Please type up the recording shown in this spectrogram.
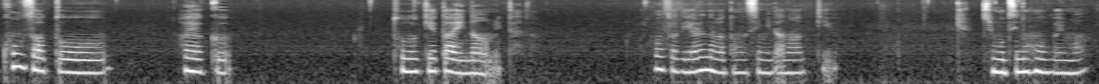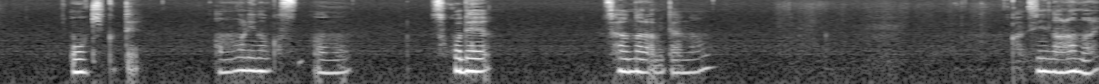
コンサートを早く届けたいなみたいな。コンサートやるのが楽しみだなっていう気持ちの方が今大きくて。あんまりなんかあのそこでさよならみたいな感じにならない？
